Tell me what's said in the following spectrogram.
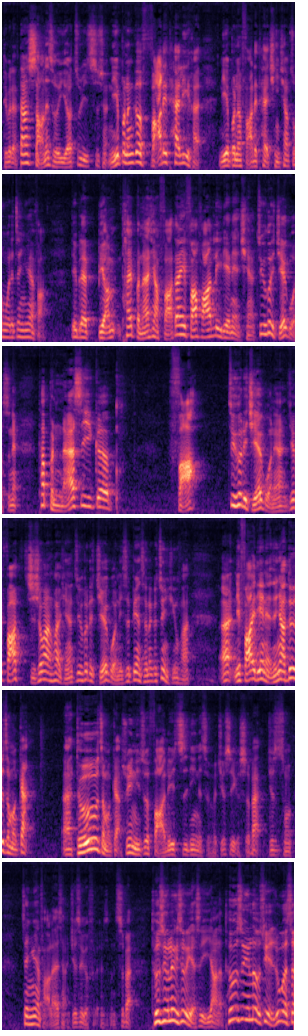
对不对？但赏的时候也要注意尺寸，你也不能够罚的太厉害，你也不能罚的太轻。像中国的证券法，对不对？表他本来想罚，但一罚罚了一点点钱，最后的结果是呢，他本来是一个罚，最后的结果呢，就罚几十万块钱，最后的结果你是变成了个正循环，哎，你罚一点点，人家都是这么干。哎，都这么干，所以你做法律制定的时候就是一个失败，就是从证券法来讲就是一个失败。偷税漏税也是一样的，偷税漏税，如果是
